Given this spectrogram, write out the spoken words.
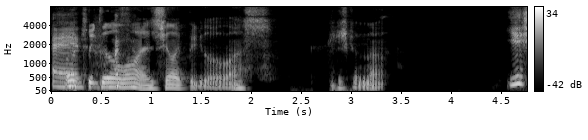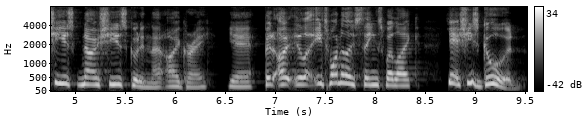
And like Big Little Lies. You like Big Little Lies? She's good in that. yeah, she is. No, she is good in that. I agree. Yeah. But I, it's one of those things where, like, yeah, she's good.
